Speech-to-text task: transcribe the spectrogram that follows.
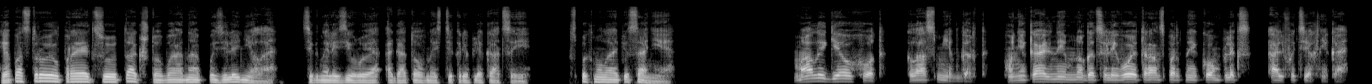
Я подстроил проекцию так, чтобы она позеленела, сигнализируя о готовности к репликации. Вспыхнуло описание. Малый геоход, класс Мидгард. Уникальный многоцелевой транспортный комплекс Альфа-техника.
